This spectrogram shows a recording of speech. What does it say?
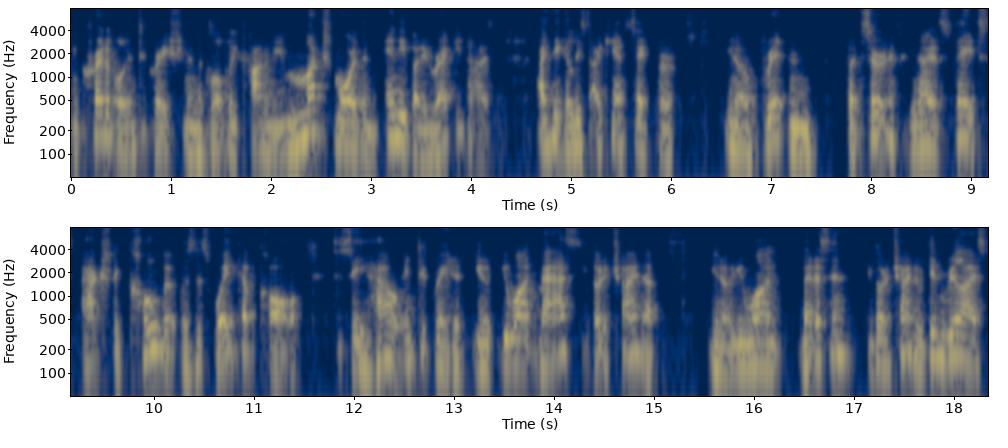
incredible integration in the global economy much more than anybody recognized. I think at least i can't say for you know britain but certainly for the united states actually covid was this wake up call to see how integrated you you want mass you go to china. You know you want medicine you go to china. We didn't realize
